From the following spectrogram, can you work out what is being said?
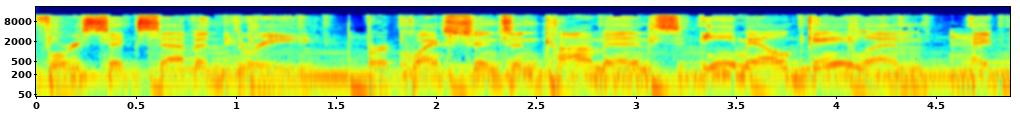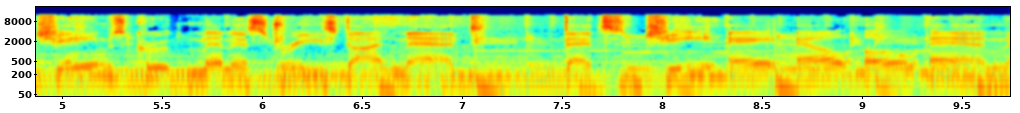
4673. For questions and comments, email Galen at jamesgroupministries.net. That's G A L O N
